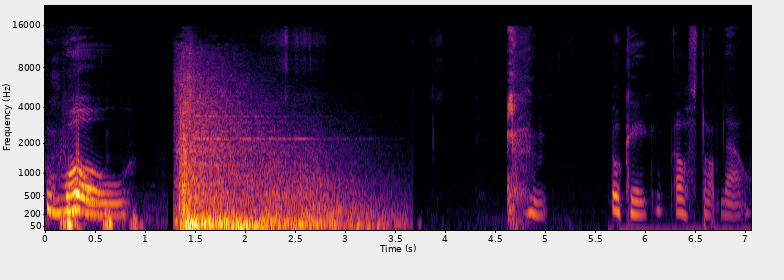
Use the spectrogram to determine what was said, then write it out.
Whoa. Okay, I'll stop now.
